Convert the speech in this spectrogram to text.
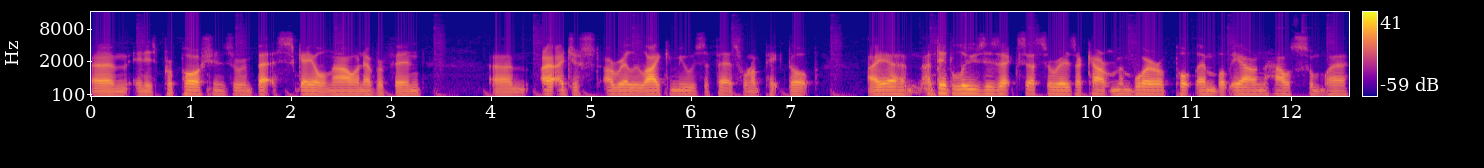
um, and his proportions are in better scale now and everything. Um, I, I, just, I really like him. He was the first one I picked up. I, um, I did lose his accessories. I can't remember where I put them, but they are in the house somewhere.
